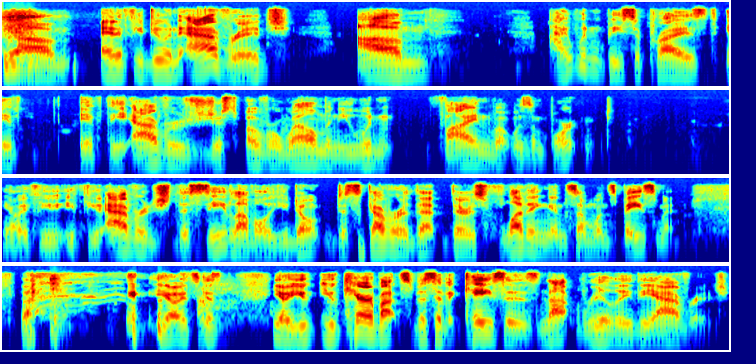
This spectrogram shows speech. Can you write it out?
Yeah Um, and if you do an average, um, I wouldn't be surprised if if the average just overwhelm and you wouldn't find what was important. You know, if you if you average the sea level, you don't discover that there's flooding in someone's basement. you know, it's just you know you you care about specific cases, not really the average.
